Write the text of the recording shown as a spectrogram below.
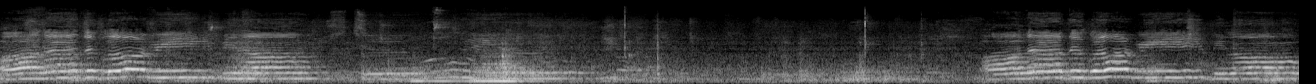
All of the glory belongs All of the glory belongs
